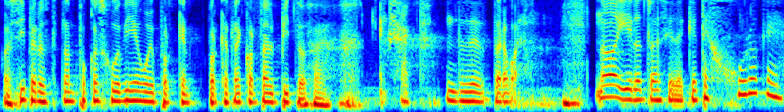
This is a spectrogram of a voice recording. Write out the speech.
pues sí, pero usted tampoco es judío, güey. ¿Por qué, ¿Por qué trae cortado el pito? O sea. Exacto. Entonces, pero bueno. No, y el otro así de que te juro que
